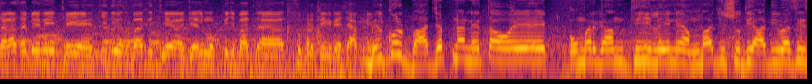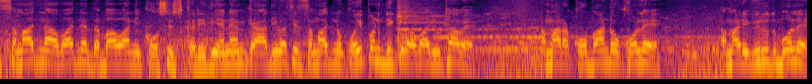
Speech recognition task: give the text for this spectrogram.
ધારાસભ્યની દિવસ બાદ જેલ મુક્તિ બાદ શું પ્રતિક્રિયા છે આપની? બિલકુલ ભાજપના નેતાઓએ એક ઉમરગામથી લઈને અંબાજી સુધી આદિવાસી સમાજના અવાજને દબાવવાની કોશિશ કરી હતી. અને એમ કે આદિવાસી સમાજનો કોઈ પણ દીકરો અવાજ ઉઠાવે અમારા કૌભાંડો ખોલે અમારી વિરુદ્ધ બોલે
